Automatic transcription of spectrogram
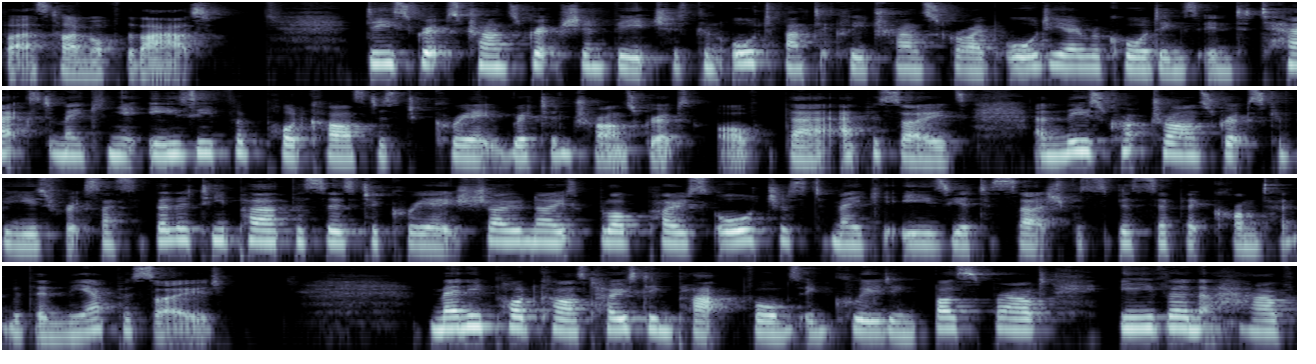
first time off the bat. Descript's transcription features can automatically transcribe audio recordings into text, making it easy for podcasters to create written transcripts of their episodes. And these transcripts can be used for accessibility purposes, to create show notes, blog posts, or just to make it easier to search for specific content within the episode. Many podcast hosting platforms, including Buzzsprout, even have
